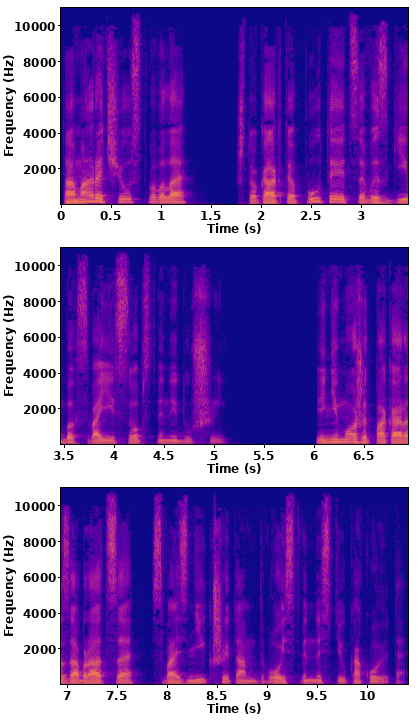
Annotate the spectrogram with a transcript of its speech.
Тамара чувствовала, что как-то путается в изгибах своей собственной души и не может пока разобраться с возникшей там двойственностью какой-то.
